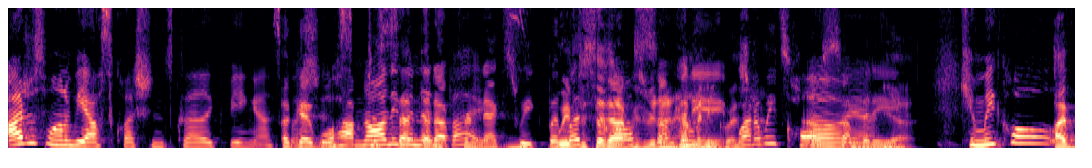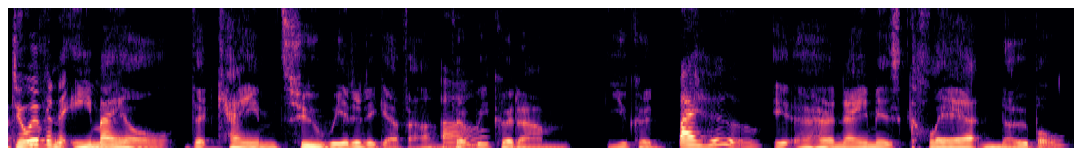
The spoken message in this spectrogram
I just want to be asked questions because I like being asked Okay, questions. we'll have Not to set even that up for next week. But We have to let's set that up call because we don't have any somebody. Why don't we call Oh, somebody? Yeah. Can we call? I do have an email that came to Weirder Together that Oh. we could um you could by who? it, her name is Claire Noble.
